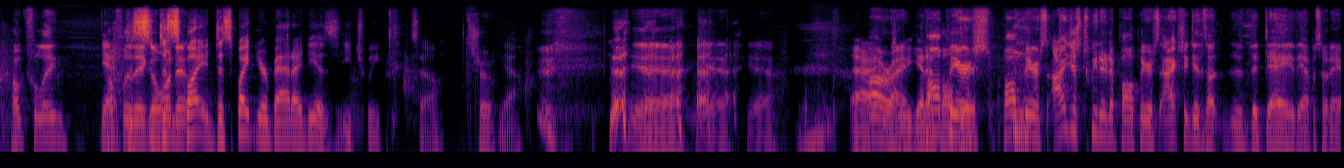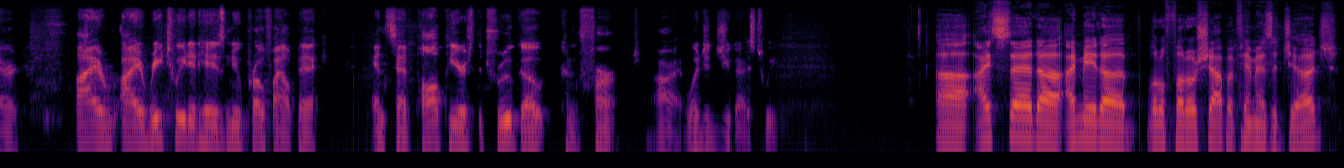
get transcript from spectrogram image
hopefully, yeah Hopefully they des- go on to- despite despite your bad ideas each week so it's true yeah yeah, yeah, yeah. all All should get at Paul, Pierce. Paul Pierce. I just tweeted at Paul Pierce. I actually did the day the episode aired. I I retweeted his new profile pic and said Paul Pierce, the true goat, confirmed. All right, what did you guys tweet? Uh, I said uh, I made a little Photoshop of him as a judge,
